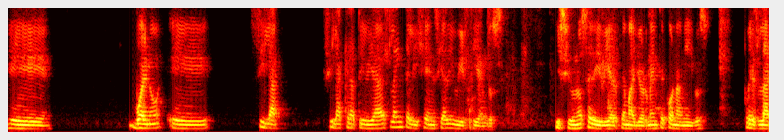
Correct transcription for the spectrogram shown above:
Eh, bueno, eh, si, la, si creatividad es la inteligencia divirtiéndose y si uno se divierte mayormente con amigos, pues la,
